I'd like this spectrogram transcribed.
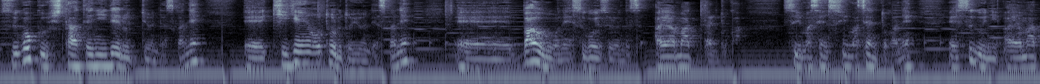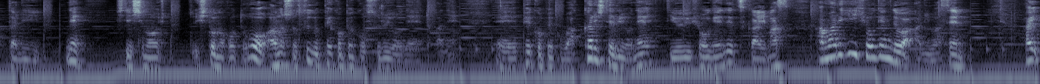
すごく下手に出るっていうんですかね、えー、機嫌を取るというんですかね、えー、バウをねすごいするんです。謝ったりとか。すいませんすいませんとかね、えー、すぐに謝ったりねしてしまう人のことをあの人すぐペコペコするよねとかね、えー、ペコペコばっかりしてるよねっていう表現で使います。あまりいい表現ではありません。はい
